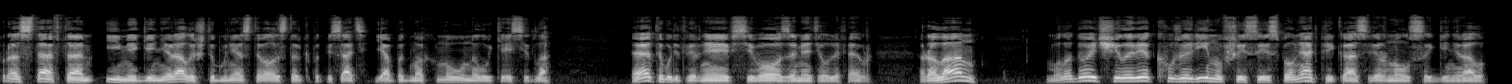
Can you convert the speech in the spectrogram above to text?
Проставь там имя генерала, чтобы мне оставалось только подписать. Я подмахну на луке седла. Это будет вернее всего, — заметил Лефевр. Ролан, молодой человек, уже ринувшийся исполнять приказ, вернулся к генералу.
